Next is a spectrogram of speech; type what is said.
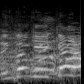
林君杰，加油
